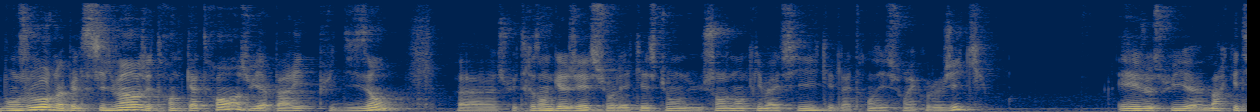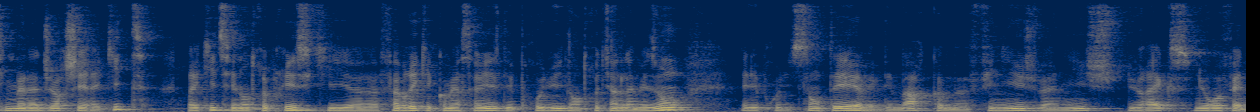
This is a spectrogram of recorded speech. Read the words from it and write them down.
Bonjour, je m'appelle Sylvain, j'ai 34 ans, je vis à Paris depuis 10 ans. Euh, je suis très engagé sur les questions du changement climatique et de la transition écologique. Et je suis euh, marketing manager chez Rekit. Rekit, c'est une entreprise qui euh, fabrique et commercialise des produits d'entretien de la maison et des produits de santé avec des marques comme Finish, Vanish, Durex, Nurofen.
